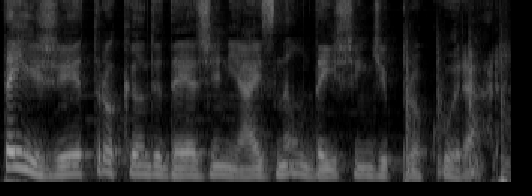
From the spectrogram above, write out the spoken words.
TIG trocando ideias geniais, não deixem de procurar.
